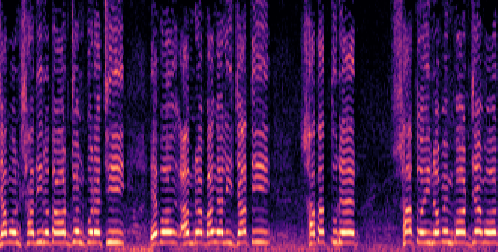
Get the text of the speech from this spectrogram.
যেমন স্বাধীনতা অর্জন করেছি এবং আমরা বাঙালি জাতি সাতাত্তরের সাতই নভেম্বর যেমন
